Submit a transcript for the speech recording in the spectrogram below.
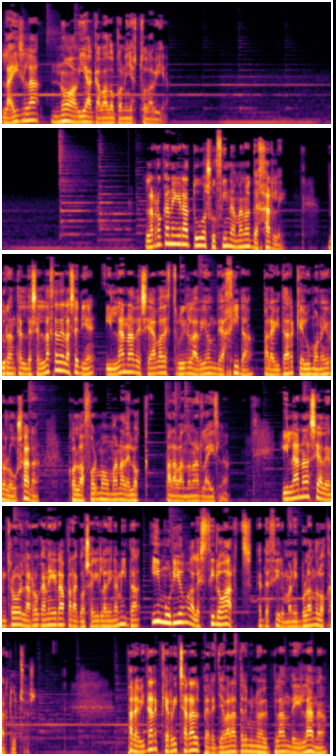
La isla no había acabado con ellos todavía. La Roca Negra tuvo su fin a manos de Harley. Durante el desenlace de la serie, Ilana deseaba destruir el avión de Ajira para evitar que el humo negro lo usara, con la forma humana de Locke, para abandonar la isla. Ilana se adentró en la Roca Negra para conseguir la dinamita y murió al estilo Arch, es decir, manipulando los cartuchos. Para evitar que Richard Alper llevara a término el plan de Ilana,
